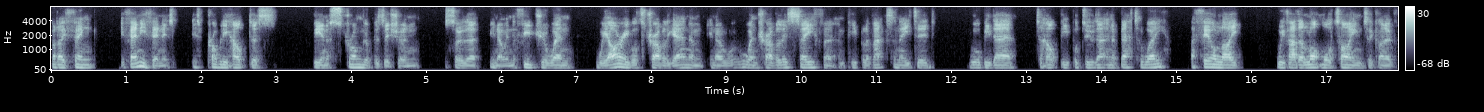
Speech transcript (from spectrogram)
but i think if anything it's it's probably helped us be in a stronger position so that you know in the future when we are able to travel again and you know when travel is safe and, people are vaccinated we'll be there to help people do that in a better way. I feel like we've had a lot more time to kind of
